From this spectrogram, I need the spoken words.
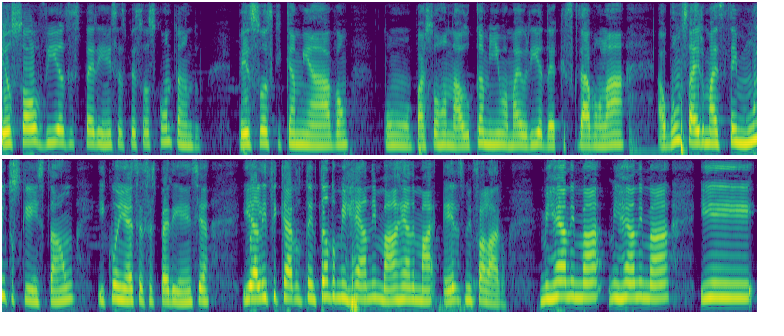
eu só ouvi as experiências, as pessoas contando. Pessoas que caminhavam com o pastor Ronaldo Caminho, a maioria que estavam lá. Alguns saíram, mas tem muitos que estão e conhecem essa experiência. E ali ficaram tentando me reanimar, reanimar. Eles me falaram, me reanimar, me reanimar. E,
